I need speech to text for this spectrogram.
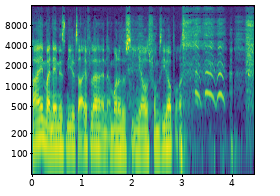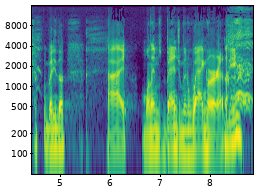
Hi, my name is Niels Eifler and I'm one of the CEOs from Sinop. Und, und Berlin sagt, Hi, my name is Benjamin Wagner. Nee.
